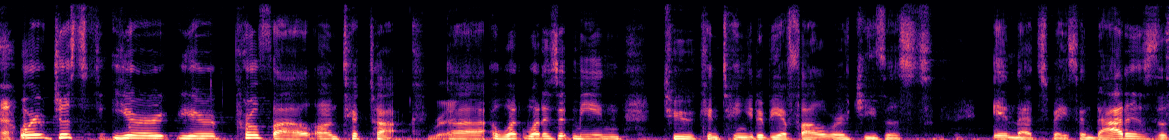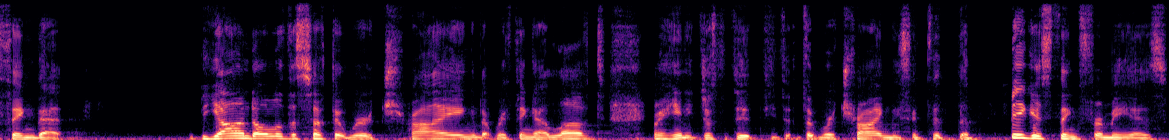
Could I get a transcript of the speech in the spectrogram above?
or just your your profile on TikTok. Right. Uh, what what does it mean to continue to be a follower of Jesus in that space? And that is the thing that beyond all of the stuff that we're trying, that we're thinking, I loved, Rahini, just that, that we're trying these things. The, the biggest thing for me is,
